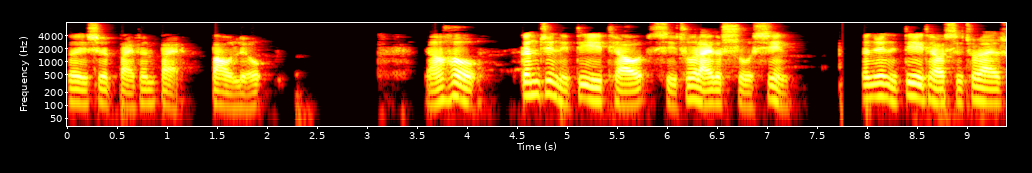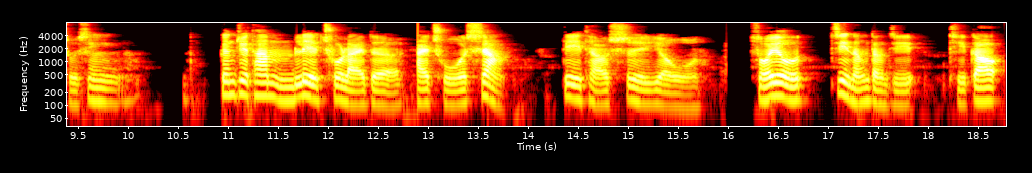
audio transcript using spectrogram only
所以是百分百保留。然后根据你第一条洗出来的属性。根据你第一条洗出来的属性，根据他们列出来的排除项，第一条是有所有技能等级提高，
